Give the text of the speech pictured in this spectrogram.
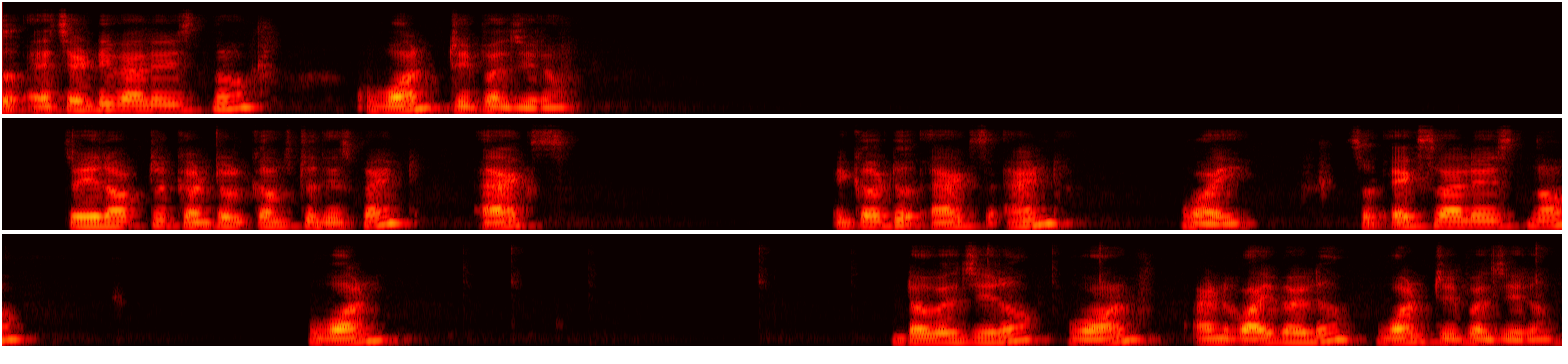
So HLD value is now 1 triple zero. So hereafter control comes to this point x equal to x and y. So x value is now 1 double zero 1 and y value 1 triple zero.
